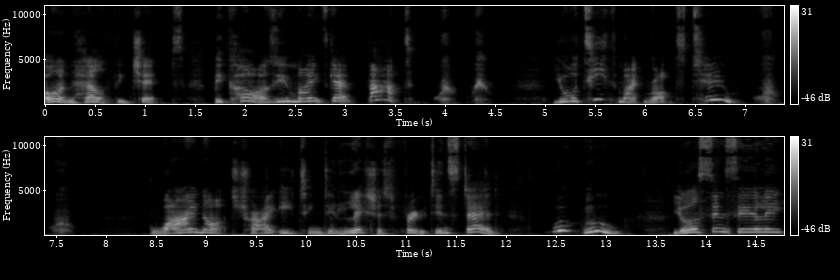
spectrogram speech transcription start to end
unhealthy chips because you might get fat. Your teeth might rot too. Why not try eating delicious fruit instead? Woohoo! Yours sincerely,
